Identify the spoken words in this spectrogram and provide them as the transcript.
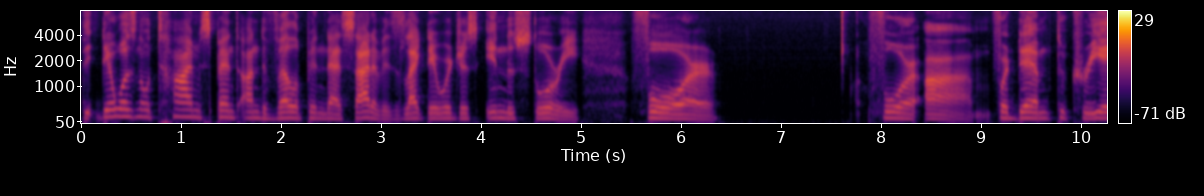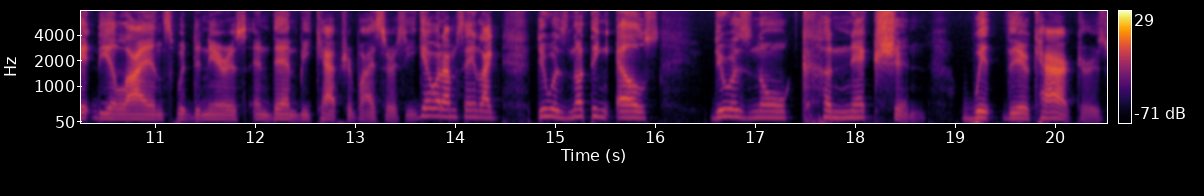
th- there was no time spent on developing that side of it it's like they were just in the story for for um for them to create the alliance with Daenerys and then be captured by Cersei. You get what I'm saying? Like there was nothing else. There was no connection with their characters.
